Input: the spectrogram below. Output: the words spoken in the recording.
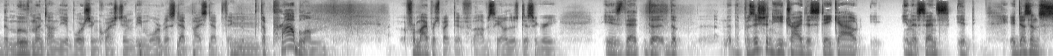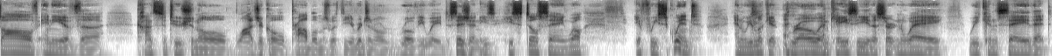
the movement on the abortion question be more of a step by step thing. Mm. The, the problem, from my perspective, obviously others disagree, is that the the the position he tried to stake out in a sense, it it doesn't solve any of the constitutional logical problems with the original Roe v. Wade decision. He's he's still saying, well, if we squint and we look at Roe and Casey in a certain way, we can say that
